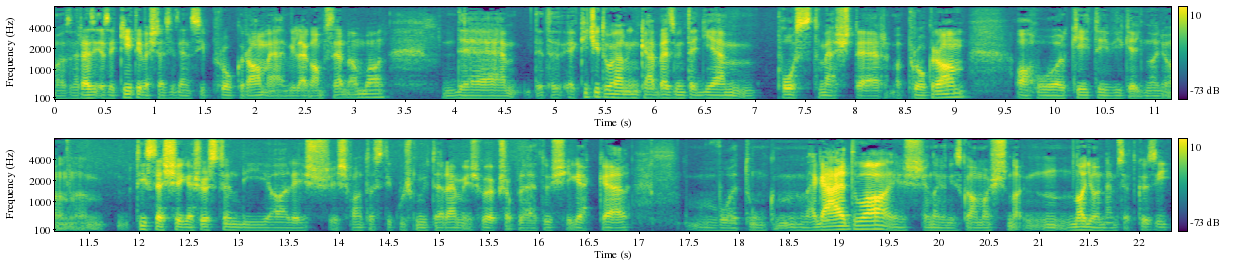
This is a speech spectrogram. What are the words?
az a, ez egy két éves rezidenci program elvileg Amsterdamban, de, de egy kicsit olyan inkább ez, mint egy ilyen posztmester program, ahol két évig egy nagyon tisztességes ösztöndíjjal és, és fantasztikus műterem és workshop lehetőségekkel voltunk megáldva, és nagyon izgalmas, na, nagyon nemzetközi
